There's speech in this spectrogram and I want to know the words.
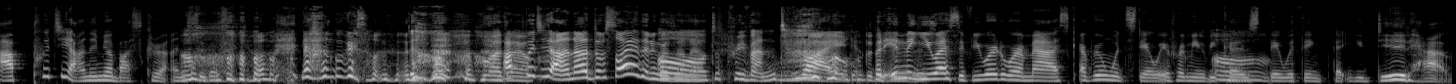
아프지 않으면 마스크를 안 쓰거든요. 근데 한국에서는 맞아요. 아프지 않아도 써야 되는 거잖아요. Oh, to prevent. Right. the but in the diseases. US, if you were to wear a mask, everyone would stay away from you because Oh. they would think that you did have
